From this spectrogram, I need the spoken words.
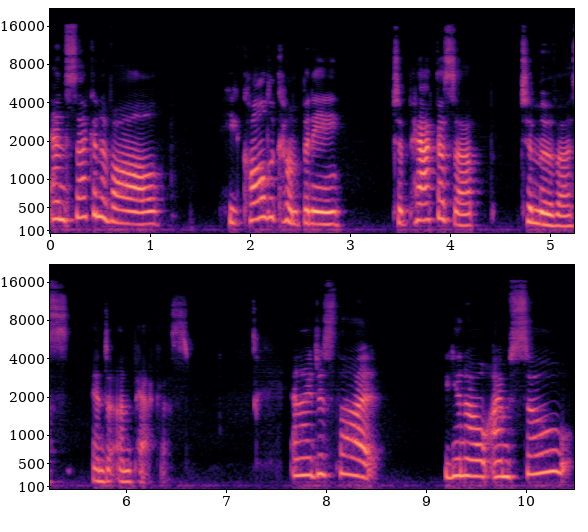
And second of all, he called a company to pack us up, to move us, and to unpack us. And I just thought, you know, I'm so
